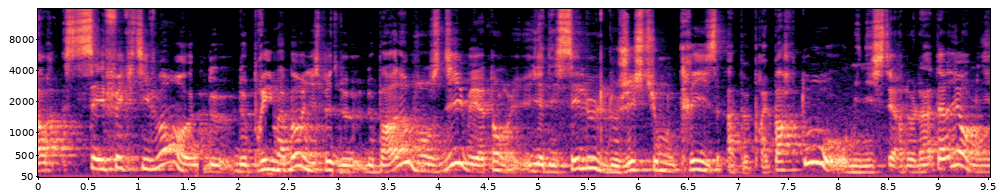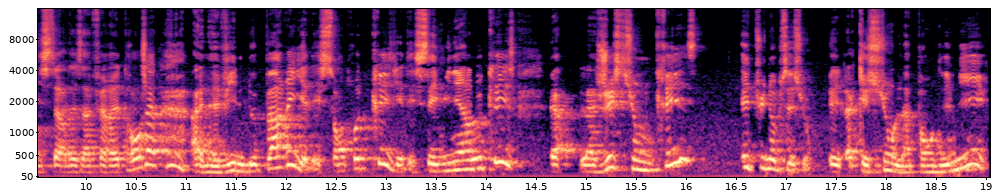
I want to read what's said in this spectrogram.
Alors, c'est effectivement, euh, de, prime abord, une espèce de, paradoxe. On se dit, mais attends, il y a des cellules de gestion de crise à peu près partout, au ministère de l'Intérieur, au ministère des Affaires étrangères, à la ville de Paris, il y a des centres de crise, il y a des séminaires de crise. La gestion de crise est une obsession. Et la question de la pandémie,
